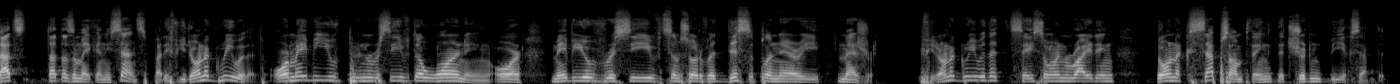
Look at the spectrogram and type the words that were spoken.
That's, that doesn't make any sense. But if you don't agree with it, or maybe you've been received a warning, or maybe you've received some sort of a disciplinary measure, if you don't agree with it, say so in writing. Don't accept something that shouldn't be accepted.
